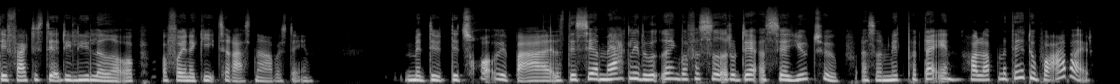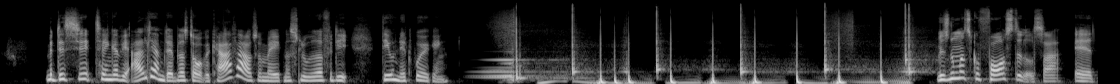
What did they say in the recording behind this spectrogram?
det er faktisk der, de lige lader op og får energi til resten af arbejdsdagen men det, det tror vi bare, altså det ser mærkeligt ud, ikke? Hvorfor sidder du der og ser YouTube, altså midt på dagen? Hold op med det, du er på arbejde. Men det tænker vi aldrig om dem, der står ved kaffeautomaten og sluder, fordi det er jo networking. Hvis nu man skulle forestille sig, at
